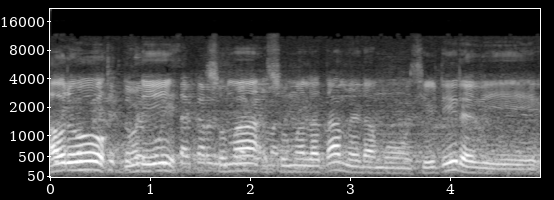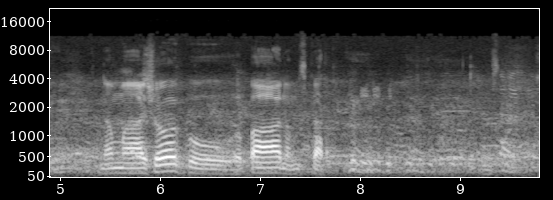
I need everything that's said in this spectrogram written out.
ಅವರು ನೋಡಿ Suma Sumalatha madam C T Ravi ನಮ್ಮ ಅಶೋಕು ಅಪ್ಪ ನಮಸ್ಕಾರ ನಮಸ್ಕಾರ.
